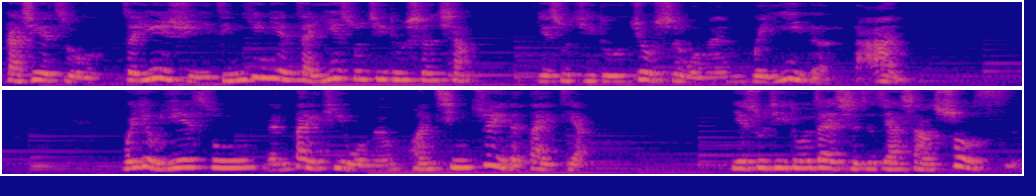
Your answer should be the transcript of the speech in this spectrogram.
感谢主，这允许已经应验在耶稣基督身上。耶稣基督就是我们唯一的答案。唯有耶稣能代替我们还清罪的代价。耶稣基督在十字架上受死，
